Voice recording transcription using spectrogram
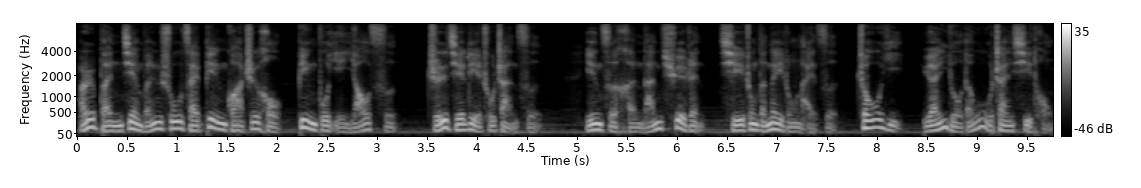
而本件文书在变卦之后，并不引爻辞。直接列出战词，因此很难确认其中的内容来自《周易》原有的物战系统。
